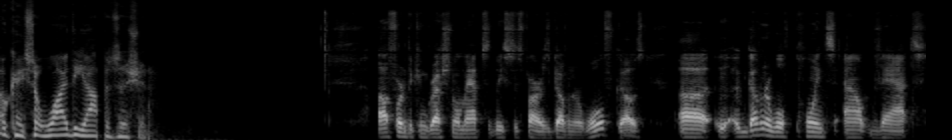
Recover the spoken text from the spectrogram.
Okay, so why the opposition? uh, for the congressional maps, at least as far as Governor Wolf goes. Uh, uh Governor Wolf points out that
